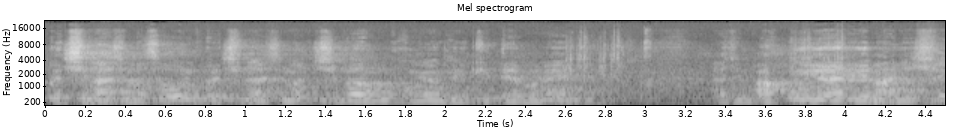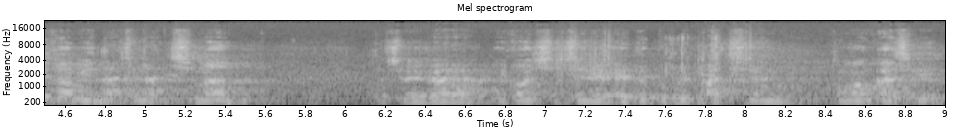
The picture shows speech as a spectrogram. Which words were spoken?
끝이 나지만 서울은 끝이 나지만 지방 공연도 있기 때문에 아직 막공이라는 게 많이 실감이 나진 않지만 또 저희가 이번 시즌에 레드북을 마치는 동안까지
